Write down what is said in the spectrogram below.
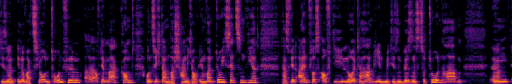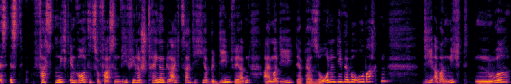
diese Innovation Tonfilm äh, auf den Markt kommt und sich dann wahrscheinlich auch irgendwann durchsetzen wird. Das wird Einfluss auf die Leute haben, die mit diesem Business zu tun haben. Ähm, es ist fast nicht in Worte zu fassen, wie viele Stränge gleichzeitig hier bedient werden. Einmal die der Personen, die wir beobachten, die aber nicht nur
